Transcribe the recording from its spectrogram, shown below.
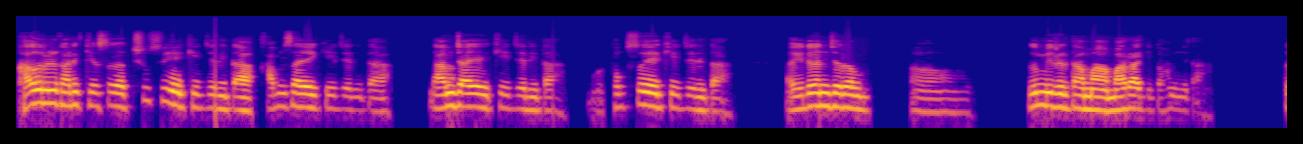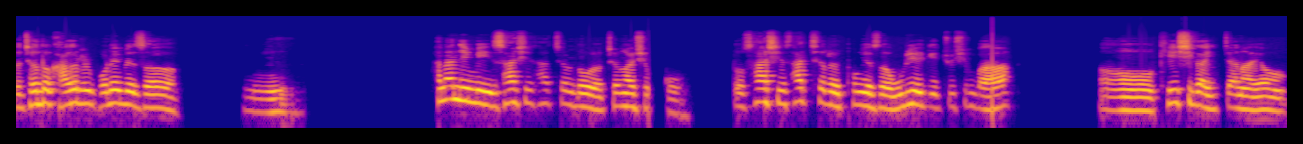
가을을 가리켜서 추수의 계절이다. 감사의 계절이다. 남자의 계절이다. 뭐 독서의 계절이다. 아, 이런저런 어, 의미를 담아 말하기도 합니다. 또 저도 가을을 보내면서 음, 하나님이 사시사철도 정하셨고 또 사시사철을 통해서 우리에게 주신 바 어, 계시가 있잖아요.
